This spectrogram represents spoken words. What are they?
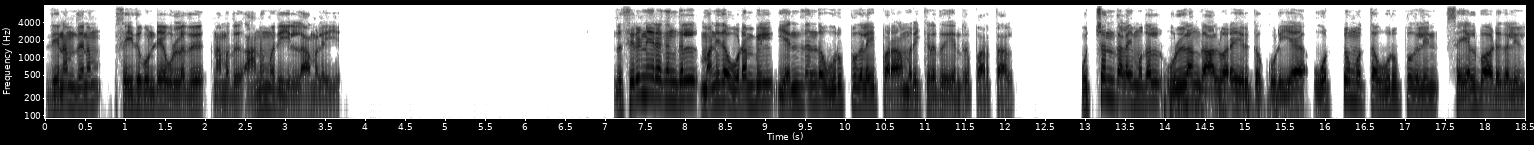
தினம் தினம் செய்து கொண்டே உள்ளது நமது அனுமதி இல்லாமலேயே. இந்த சிறுநீரகங்கள் மனித உடம்பில் எந்தெந்த உறுப்புகளை பராமரிக்கிறது என்று பார்த்தால் உச்சந்தலை முதல் உள்ளங்கால் வரை இருக்கக்கூடிய ஒட்டுமொத்த உறுப்புகளின் செயல்பாடுகளில்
